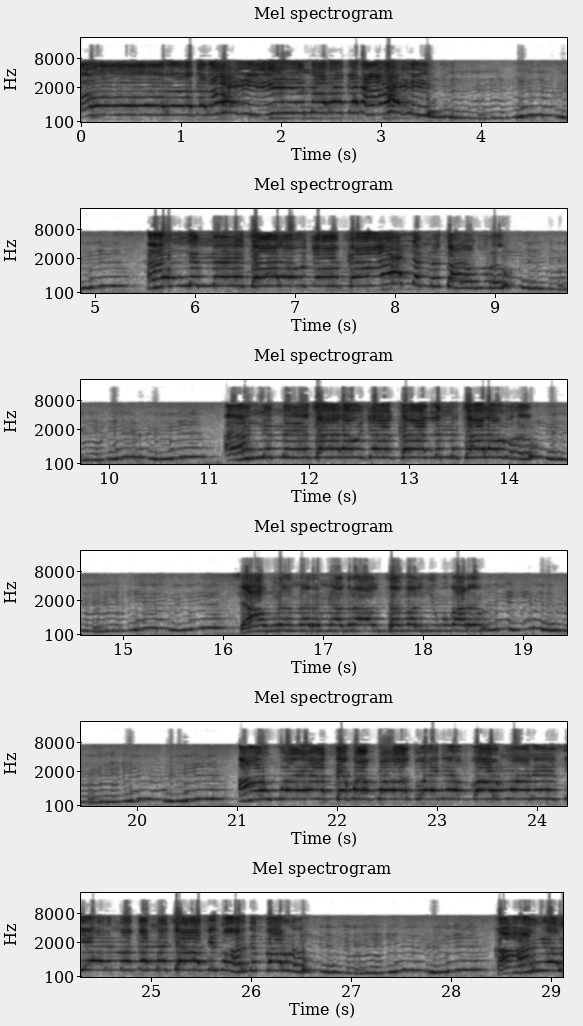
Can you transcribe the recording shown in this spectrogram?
ኧረ ገዳይ ኧረ ገዳይ! እልም ታለው ጫካ እልም ታለው ዱር ሲያጉረመርም ያድራል ተበልጅጉ ጋር አወይ አተቋቋት ወይ ደፋር መሆን ሲሄድ መቀነቻ ሲዞር ግንባሩ ነው። ከአርቤሉ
